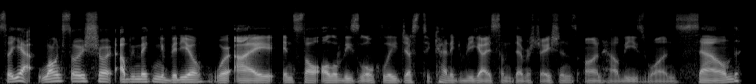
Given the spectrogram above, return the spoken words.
So yeah, long story short, I'll be making a video where I install all of these locally just to kind of give you guys some demonstrations on how these ones sound.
